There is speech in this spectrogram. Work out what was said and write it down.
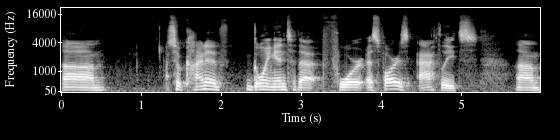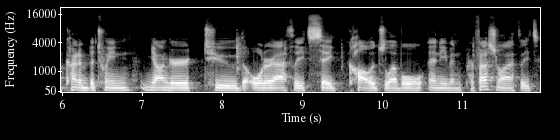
Um, so, kind of going into that for as far as athletes, um, kind of between younger to the older athletes, say college level and even professional athletes,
